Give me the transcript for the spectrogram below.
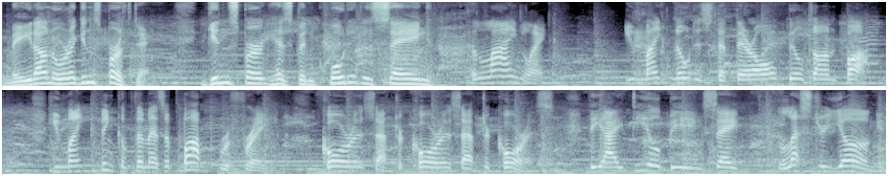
made on Oregon's birthday, Ginsberg has been quoted as saying, The line length. You might notice that they're all built on bop. You might think of them as a bop refrain, chorus after chorus after chorus. The ideal being, say, Lester Young in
